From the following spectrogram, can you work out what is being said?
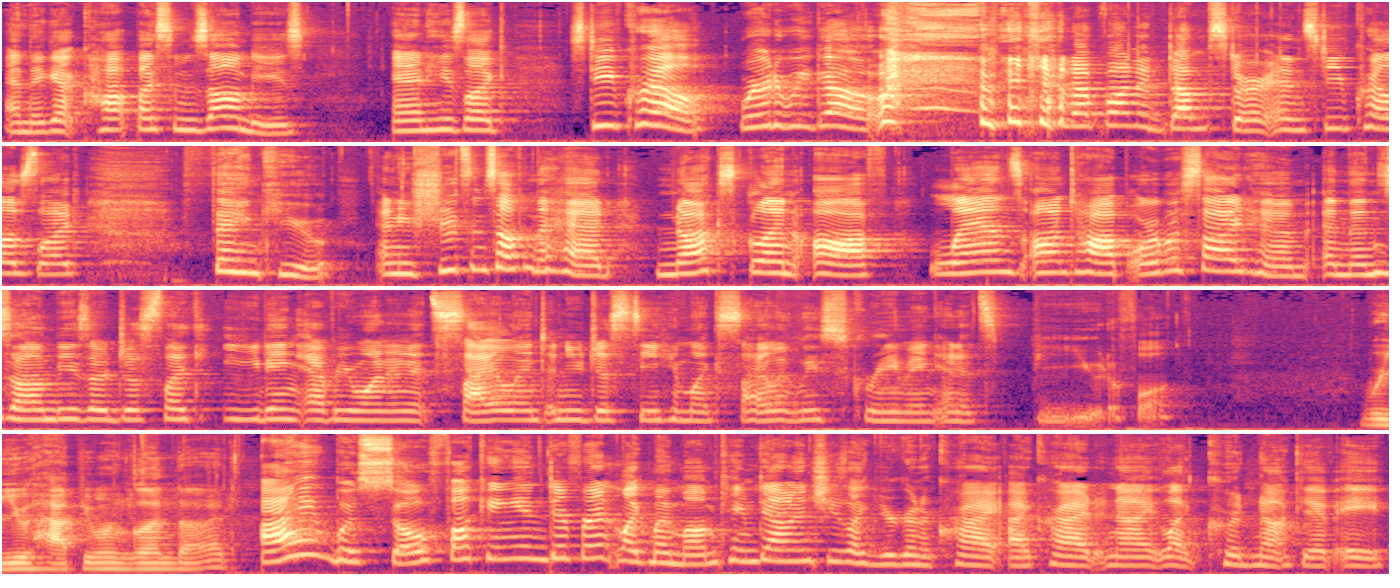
and they get caught by some zombies, and he's like, Steve Carell, where do we go? they get up on a dumpster, and Steve Carell is like, Thank you. And he shoots himself in the head, knocks Glenn off, lands on top or beside him, and then zombies are just like eating everyone and it's silent and you just see him like silently screaming and it's beautiful. Were you happy when Glenn died? I was so fucking indifferent. Like my mom came down and she's like, You're gonna cry. I cried and I like could not give a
